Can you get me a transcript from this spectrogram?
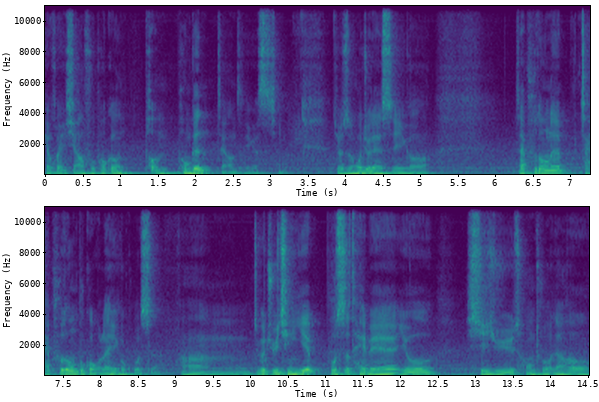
也会相互捧哏、捧捧哏这样子一个事情。就是我觉得是一个再普通的、再普通不过的一个故事。嗯，这个剧情也不是特别有戏剧冲突，然后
